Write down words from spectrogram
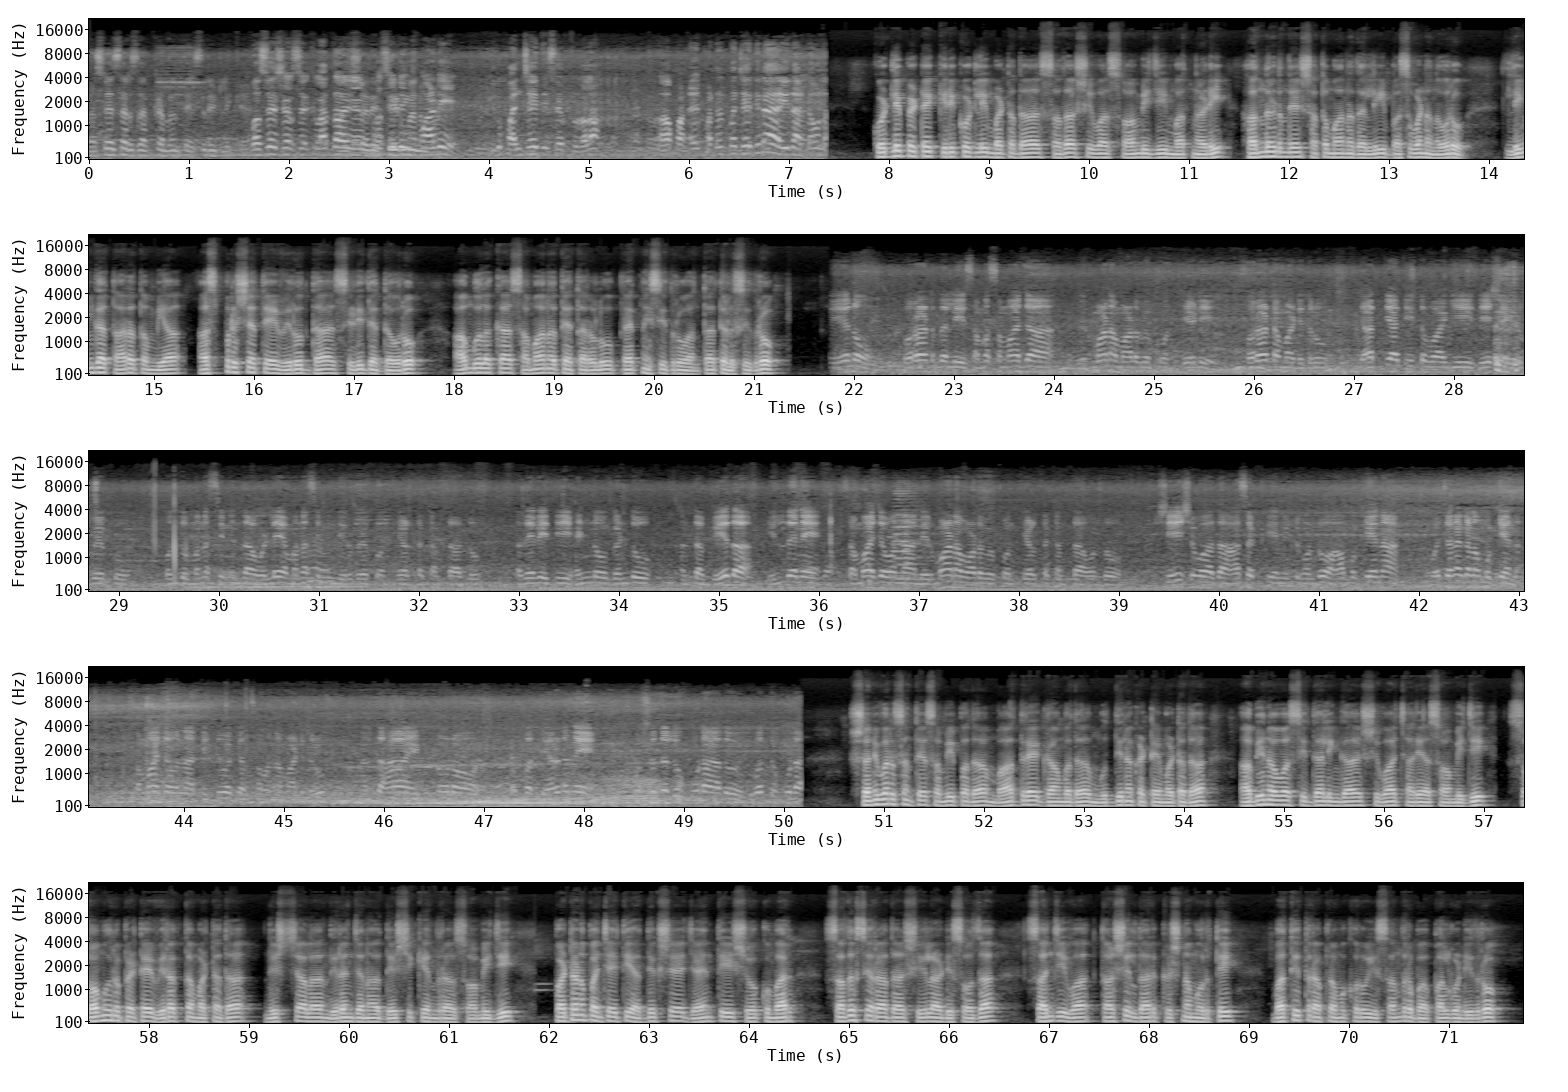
ಬಸವೇಶ್ವರ ಸರ್ಕಲ್ ಅಂತ ಹೆಸರಿಡ್ಲಿಕ್ಕೆ. ಬಸವೇಶ್ವರ ಸರ್ಕಲ್ ಅಂತ ಪ್ರೊಸೀಡಿಂಗ್ಸ್ ಮಾಡಿ ಇದು ಪಂಚಾಯತಿ ಸೇರ್ತದಲ್ಲ? ಪಟ್ಟಣ ಪಂಚಾಯತಿನ ಇದ ಟೌನ್ ಕೊಡ್ಲಿಪೇಟೆ ಕಿರಿಕೊಡ್ಲಿ ಮಠದ ಸದಾಶಿವ ಸ್ವಾಮೀಜಿ ಮಾತನಾಡಿ ಹನ್ನೆರಡನೇ ಶತಮಾನದಲ್ಲಿ ಬಸವಣ್ಣನವರು ಲಿಂಗ ತಾರತಮ್ಯ ಅಸ್ಪೃಶ್ಯತೆ ವಿರುದ್ಧ ಸಿಡಿದೆದ್ದವರು. ಆ ಮೂಲಕ ಸಮಾನತೆ ತರಲು ಪ್ರಯತ್ನಿಸಿದ್ರು ಅಂತ ತಿಳಿಸಿದರು. ಏನು ಹೋರಾಟದಲ್ಲಿ ಸಮ ಸಮಾಜ ನಿರ್ಮಾಣ ಮಾಡಬೇಕು ಅಂತ ಹೇಳಿ ಹೋರಾಟ ಮಾಡಿದರು. ಜಾತ್ಯತೀತವಾಗಿ ದೇಶ ಇರಬೇಕು. ಒಂದು ಮನಸ್ಸಿನಿಂದ, ಒಳ್ಳೆಯ ಮನಸ್ಸಿನಿಂದ ಇರಬೇಕು ಅಂತ ಹೇಳ್ತಕ್ಕಂಥದ್ದು. ಅದೇ ರೀತಿ ಹೆಣ್ಣು, ಗಂಡು ಅಂತ ಭೇದ ಇಲ್ಲದೇ ಸಮಾಜವನ್ನು ನಿರ್ಮಾಣ ಮಾಡಬೇಕು ಅಂತ ಹೇಳ್ತಕ್ಕಂಥ ಒಂದು ವಿಶೇಷವಾದ ಆಸಕ್ತಿಯನ್ನು ಇಟ್ಟುಕೊಂಡು ಆ ಮುಖೇನ, ವಚನಗಳ ಮುಖೇನ ಸಮಾಜವನ್ನು ತಿದ್ದುವ ಕೆಲಸವನ್ನು ಮಾಡಿದರು. ಅಂತಹ ಎಂಟುನೂರ ಎಪ್ಪತ್ತೆರಡನೇ ವರ್ಷದಲ್ಲೂ ಕೂಡ ಅದು, ಇವತ್ತು ಕೂಡ ಶನಿವಾರ ಸಂತೆ ಸಮೀಪದ ಮಾದ್ರೆ ಗ್ರಾಮದ ಮುದ್ದಿನಕಟ್ಟೆ ಮಠದ ಅಭಿನವ ಸಿದ್ಧಲಿಂಗ ಶಿವಾಚಾರ್ಯ ಸ್ವಾಮೀಜಿ ಸೋಮೂರಪೇಟೆ ವಿರಕ್ತ ಮಠದ ನಿಶ್ಚಲ ನಿರಂಜನ ದೇಶಿಕೇಂದ್ರ ಸ್ವಾಮೀಜಿ, ಪಟ್ಟಣ ಪಂಚಾಯಿತಿ ಅಧ್ಯಕ್ಷೆ ಜಯಂತಿ ಶಿವಕುಮಾರ್, ಸದಸ್ಯರಾದ ಶೀಲಾ ಡಿಸೋಜ, ಸಂಜೀವ, ತಹಶೀಲ್ದಾರ್ ಕೃಷ್ಣಮೂರ್ತಿ, ಮತ್ತಿತರ ಪ್ರಮುಖರು ಈ ಸಂದರ್ಭ ಪಾಲ್ಗೊಂಡಿದ್ದರು.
